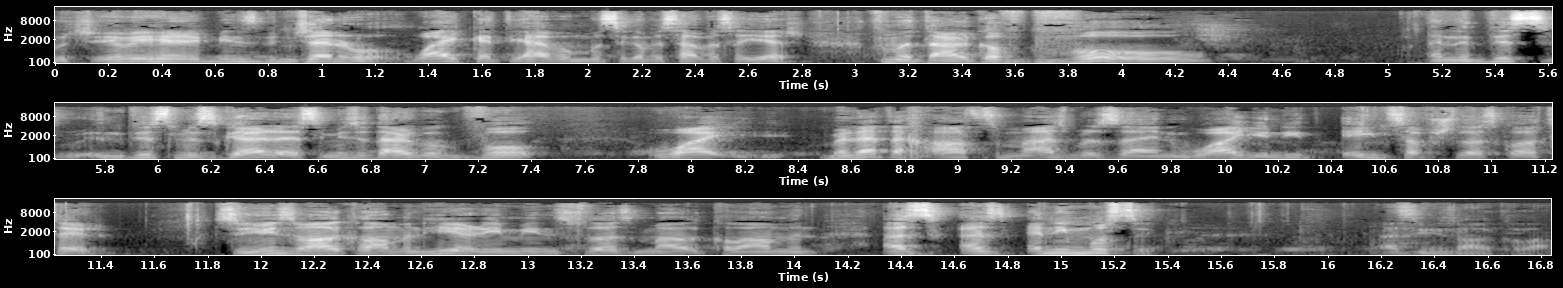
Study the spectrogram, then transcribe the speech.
which over here it means in general. Why can't you have a musik of a Savas Yesh from a dark of Gvul? And in this in this Misgares, it means a dark of Gvul. Why? Why you need Ein Sof Shlas Kolater. So he means Malik Kalam here, he means Malik Kalam as as any musik. That's he means Kalam.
